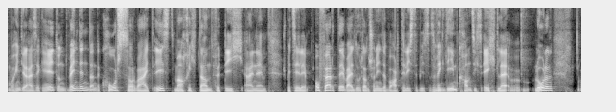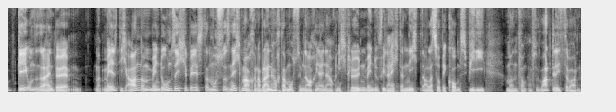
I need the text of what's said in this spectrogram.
wohin die Reise geht. Und wenn denn dann der Kurs so weit ist, mache ich dann für dich eine spezielle Offerte, weil du dann schon in der Warteliste bist. Also wegen dem kann es sich echt lohnen. Geh unten rein, melde dich an und wenn du unsicher bist, dann musst du das nicht machen. Aber einfach, da musst du im Nachhinein auch nicht klönen, wenn du vielleicht dann nicht alles so bekommst, wie die am Anfang auf der Warteliste waren.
